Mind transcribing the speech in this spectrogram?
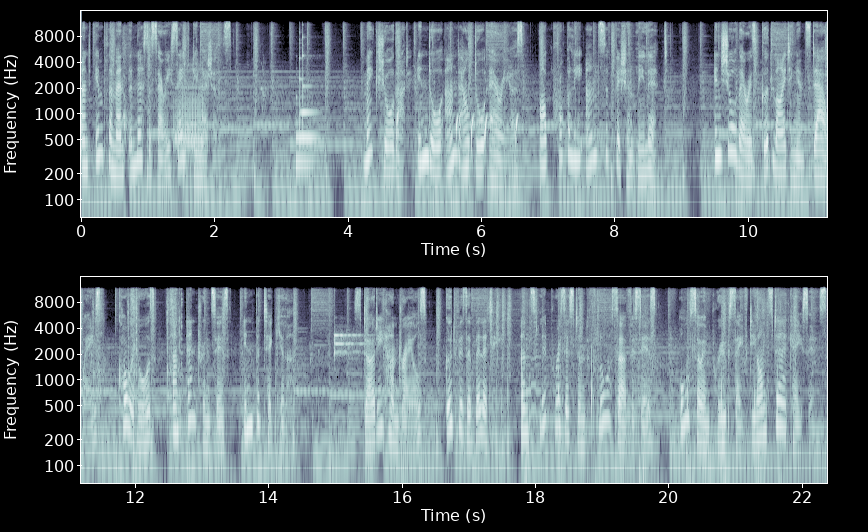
and implement the necessary safety measures. Make sure that indoor and outdoor areas are properly and sufficiently lit. Ensure there is good lighting in stairways, corridors and entrances in particular. Sturdy handrails, good visibility and slip-resistant floor surfaces also improve safety on staircases.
